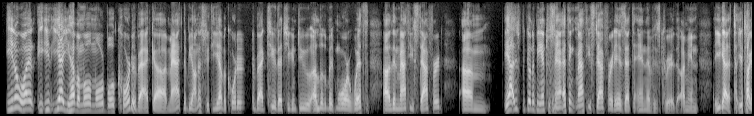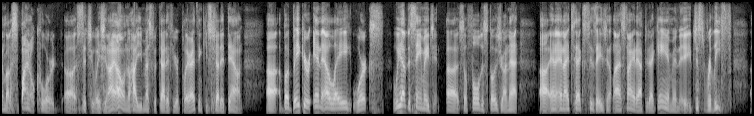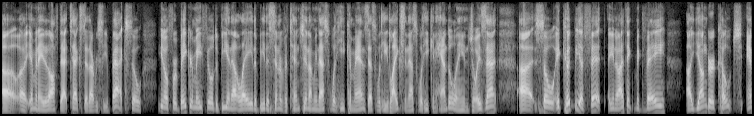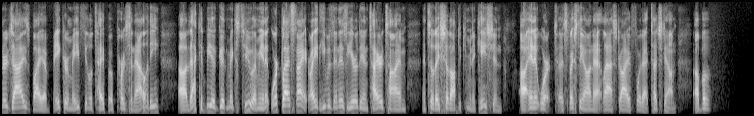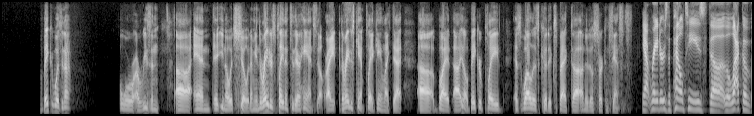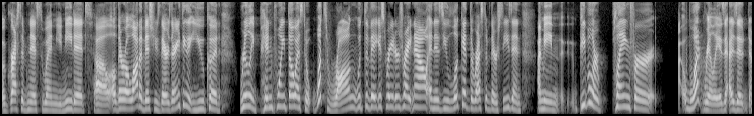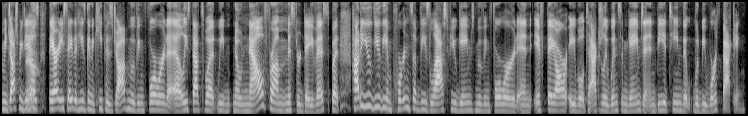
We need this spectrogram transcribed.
You know what? Yeah, you have a more mobile quarterback, uh, Matt. To be honest with you, you have a quarterback too that you can do a little bit more with uh, than Matthew Stafford. Um, yeah, it's going to be interesting. I think Matthew Stafford is at the end of his career, though. I mean, you got you're talking about a spinal cord uh, situation. I, I, don't know how you mess with that if you're a player. I think you shut it down. Uh, but Baker in LA works. We have the same agent, uh, so full disclosure on that. Uh, and, and I texted his agent last night after that game, and it just relief uh, uh, emanated off that text that I received back. So, you know, for Baker Mayfield to be in LA, to be the center of attention, I mean, that's what he commands, that's what he likes, and that's what he can handle, and he enjoys that. Uh, so it could be a fit. You know, I think McVay, a younger coach, energized by a Baker Mayfield type of personality, uh, that could be a good mix too. I mean, it worked last night, right? He was in his ear the entire time until they shut off the communication, uh, and it worked, especially on that last drive for that touchdown. Uh, but Baker wasn't for a reason, uh, and it, you know it showed. I mean, the Raiders played into their hands, though, right? The Raiders can't play a game like that, uh, but uh, you know Baker played as well as could expect uh, under those circumstances. Yeah, Raiders, the penalties, the the lack of aggressiveness when you need it. Uh, there are a lot of issues there. Is there anything that you could really pinpoint though as to what's wrong with the Vegas Raiders right now? And as you look at the rest of their season, I mean, people are playing for what really is it? Is it? I mean, Josh McDaniels. Yeah. They already say that he's going to keep his job moving forward. At least that's what we know now from Mr. Davis. But how do you view the importance of these last few games moving forward, and if they are able to actually win some games and be a team that would be worth backing?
